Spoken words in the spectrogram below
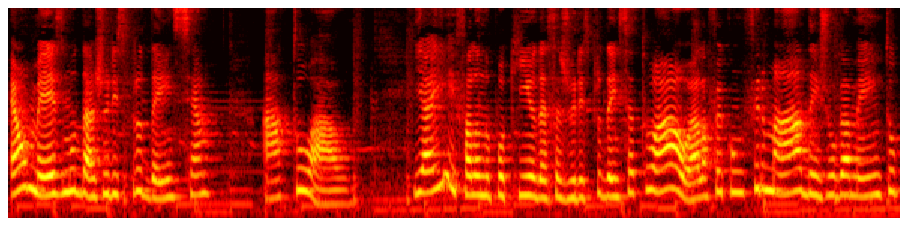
é o mesmo da jurisprudência atual. E aí, falando um pouquinho dessa jurisprudência atual, ela foi confirmada em julgamento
